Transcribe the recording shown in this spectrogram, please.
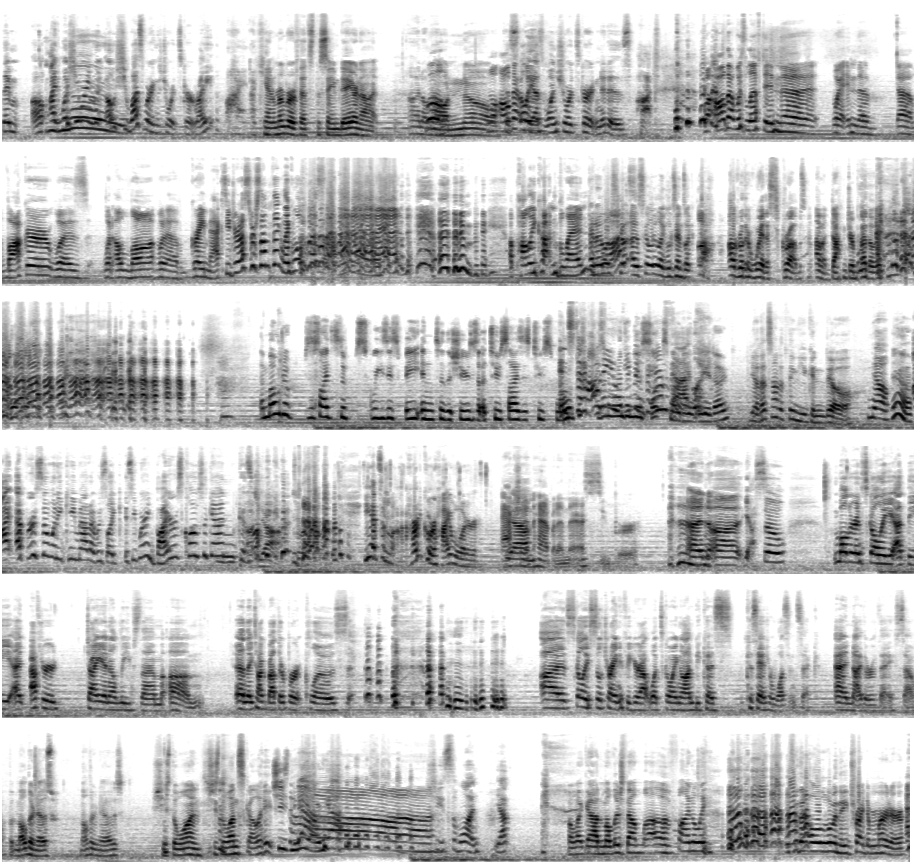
They oh, I, was she wearing the oh she was wearing the short skirt right? I, I can't remember if that's the same day or not. I don't Well, Oh no. Well, all 'Cause that Scully was, has one short skirt and it is hot. well, all that was left in the what in the uh, locker was what a long what a gray maxi dress or something. Like what was that? a poly cotton blend. and I look, Sc- uh, Scully like looks at him and is like, ah, I'd rather wear the scrubs. I'm a doctor, by the way. And Mulder decides to squeeze his feet into the shoes that are two sizes too small. Instead, Just how do you around in even your socks, that? Mulder, Like- weirdo. yeah, that's not a thing you can do. No. Yeah. I at first though when he came out I was like, is he wearing Byers' clothes again? Because Uh, yeah. he had some hardcore high water action happening there. super. and uh yeah, so Mulder and Scully at the at, after Diana leaves them, um, and they talk about their burnt clothes. uh, Scully's still trying to figure out what's going on because Cassandra wasn't sick, and neither are they. So But Mulder knows. Mulder knows. She's the one. She's the one, Scully. She's Neo. Aw. she's the one. Yep. Oh my god, Mulder's found love, finally. it's with an old woman that he tried to murder.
